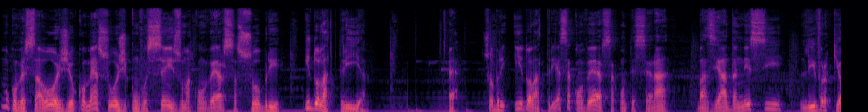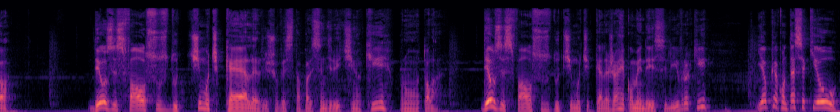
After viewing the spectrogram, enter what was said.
vamos conversar hoje. Eu começo hoje com vocês uma conversa sobre idolatria. É, sobre idolatria. Essa conversa acontecerá baseada nesse livro aqui, ó. Deuses Falsos do Timothy Keller. Deixa eu ver se está aparecendo direitinho aqui. Pronto, olha lá. Deuses Falsos do Timothy Keller. Já recomendei esse livro aqui. E é o que acontece é que eu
